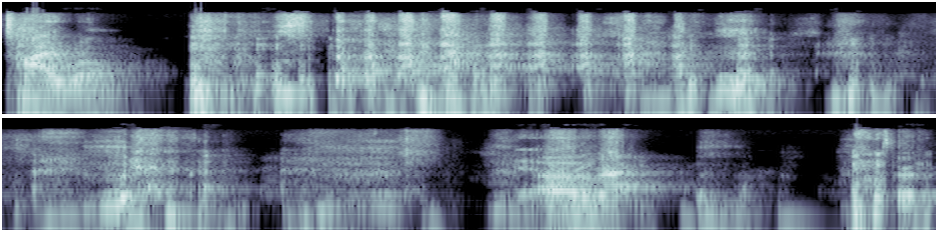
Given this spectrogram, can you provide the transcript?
Tyrone. Yeah, Uh, to, wrap, to,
